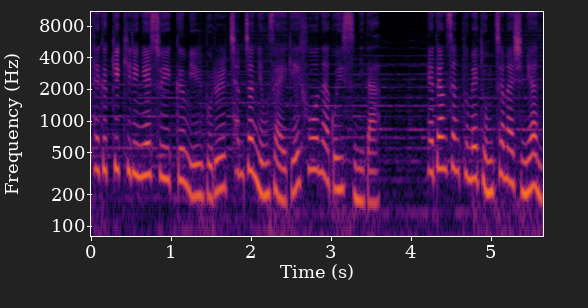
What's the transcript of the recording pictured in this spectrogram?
태극기 키링의 수익금 일부를 참전 용사에게 후원하고 있습니다. 해당 상품에 동참하시면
